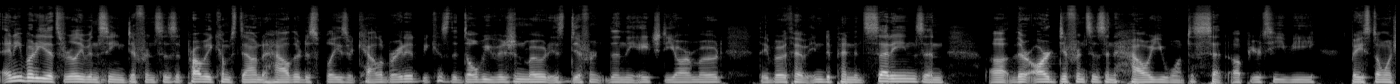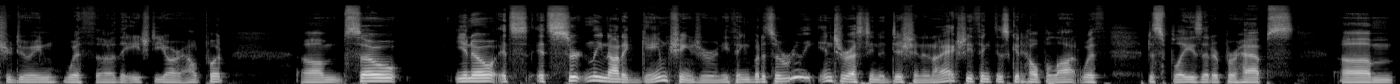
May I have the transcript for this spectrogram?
anybody that's really been seeing differences, it probably comes down to how their displays are calibrated because the Dolby Vision mode is different than the HDR mode. They both have independent settings, and uh, there are differences in how you want to set up your TV based on what you're doing with uh, the HDR output. Um, so, you know, it's it's certainly not a game changer or anything, but it's a really interesting addition, and I actually think this could help a lot with displays that are perhaps Um,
